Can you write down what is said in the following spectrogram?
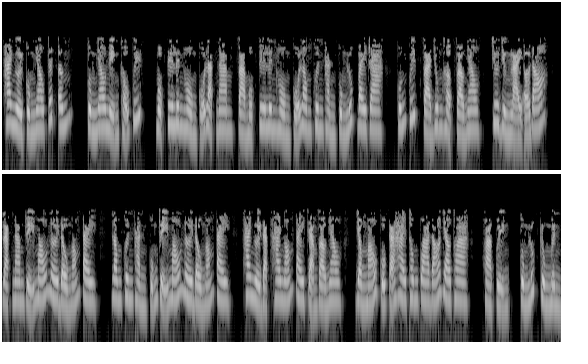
Hai người cùng nhau kết ấn, cùng nhau niệm khẩu quyết, một tia linh hồn của Lạc Nam và một tia linh hồn của Long Khuynh Thành cùng lúc bay ra, cuốn quyết và dung hợp vào nhau, chưa dừng lại ở đó, Lạc Nam rỉ máu nơi đầu ngón tay, Long Khuynh Thành cũng rỉ máu nơi đầu ngón tay, hai người đặt hai ngón tay chạm vào nhau, dòng máu của cả hai thông qua đó giao thoa, hòa quyện, cùng lúc trùng mình,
